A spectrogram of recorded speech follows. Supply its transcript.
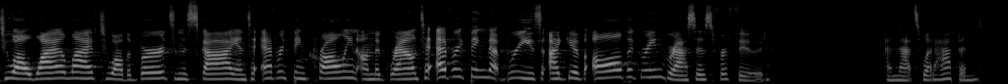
To all wildlife, to all the birds in the sky, and to everything crawling on the ground, to everything that breathes, I give all the green grasses for food. And that's what happened.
